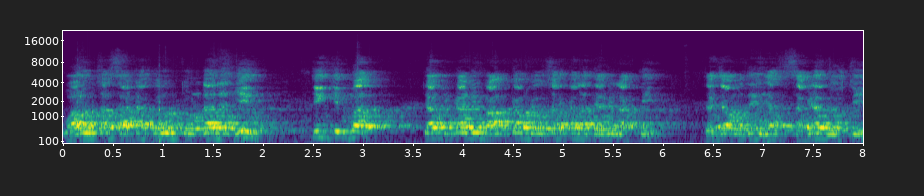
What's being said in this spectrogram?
वाळूचा साठा करून तोंडाला येईल ती किंमत त्या ठिकाणी बांधकाम व्यावसायिकाला द्यावी लागते. त्याच्यामध्ये या सगळ्या गोष्टी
